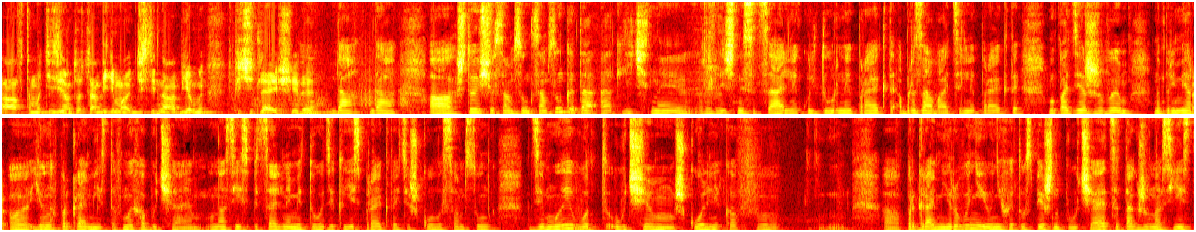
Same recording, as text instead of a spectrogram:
автоматизирован, то есть там, видимо, действительно объемы впечатляющие, да? Да, да. А, что еще Samsung? Samsung это отличные различные социальные, культурные проекты, образовательные проекты. Мы поддерживаем, например, э, юных программистов, мы их обучаем. У нас есть специальная методика, есть проект эти школы Samsung, где мы вот учим школьников э, м, программированию, и у них это успешно получается. Также у нас есть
